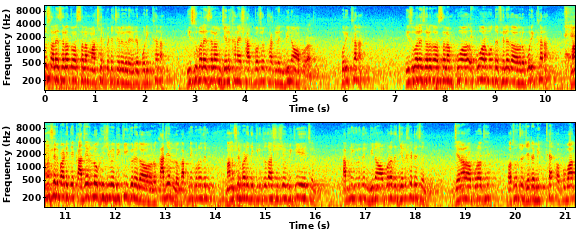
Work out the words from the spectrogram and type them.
ইউনুস আলাহ সাল্লাতাম মাছের পেটে চলে গেলেন, এটা পরীক্ষা না? ইউসুফ আলাহ সাল্লাম জেলখানায় সাত বছর থাকলেন বিনা অপরাধে। পরীক্ষা না? ইউসুফ আলাহ সাল্লাতাম কুয়া, কুয়ার মধ্যে ফেলে দেওয়া হলো, পরীক্ষা না? মানুষের বাড়িতে কাজের লোক হিসেবে বিক্রি করে দেওয়া হলো, কাজের লোক। আপনি কোনোদিন মানুষের বাড়িতে কৃতদাস হিসেবে বিক্রি হয়েছেন? আপনি কোনোদিন বিনা অপরাধে জেল খেটেছেন? জেনার অপরাধে, অথচ যেটা মিথ্যা, অপবাদ,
